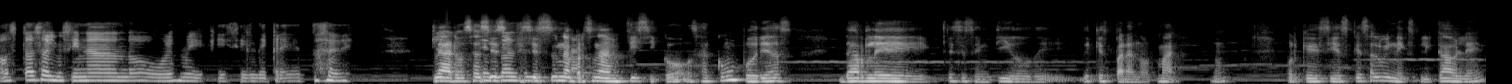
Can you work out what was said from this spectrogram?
o, estás alucinando o es muy difícil de creer todavía. Claro, o sea, si, es, una persona en físico, o sea, ¿cómo podrías darle ese sentido de, que es paranormal? ¿no? Porque si es que es algo inexplicable,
